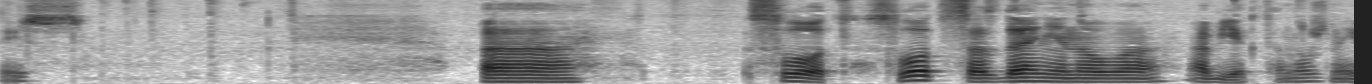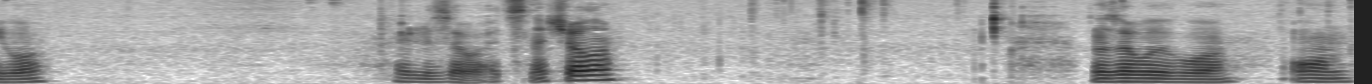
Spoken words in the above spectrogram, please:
This. А, слот. Слот создания нового объекта. Нужно его реализовать. Сначала назову его on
